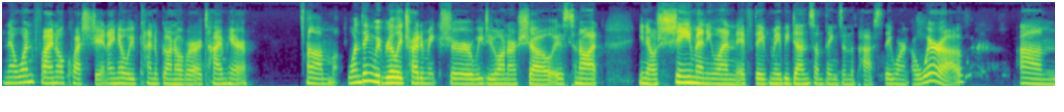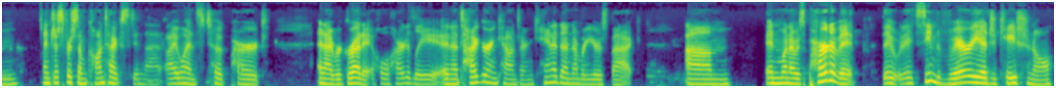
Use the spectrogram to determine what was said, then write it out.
now one final question. I know we've kind of gone over our time here. Um, one thing we really try to make sure we do on our show is to not, you know, shame anyone if they've maybe done some things in the past they weren't aware of. Um, and just for some context in that, I once took part, and I regret it wholeheartedly, in a tiger encounter in Canada a number of years back. Um, and when I was part of it, it, it seemed very educational.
